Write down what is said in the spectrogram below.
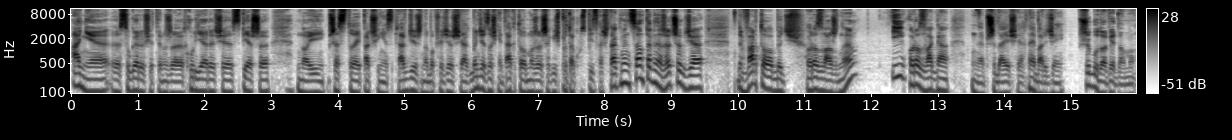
a nie e, sugeruj się tym, że kurier się spieszy, no i przez to tej paczki nie sprawdzisz, no bo przecież jak będzie coś nie tak, to możesz jakiś protokół spisać, tak? Więc są pewne rzeczy, gdzie warto być rozważnym i rozwaga e, przydaje się jak najbardziej przy budowie domu.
